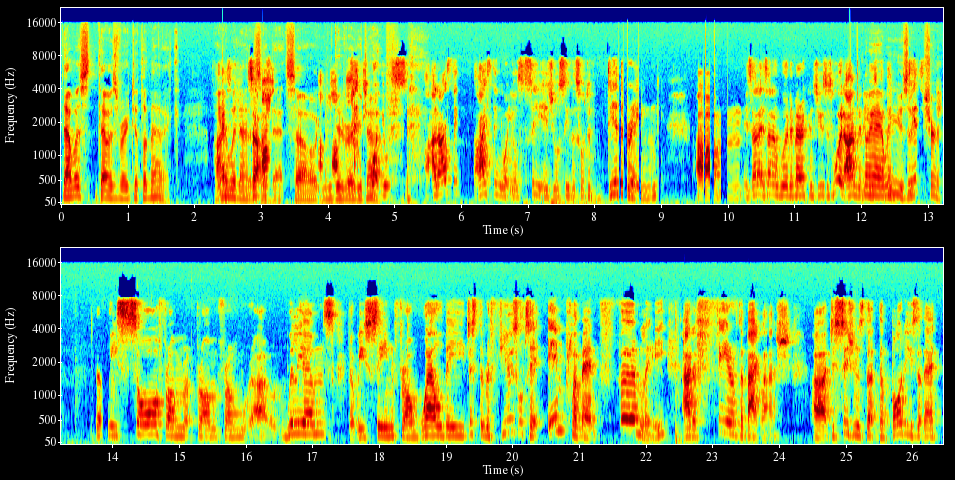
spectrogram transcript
That was that was very diplomatic. Yes. I would not have so said I, that. So you did a very good job. and I think I think what you'll see is you'll see the sort of dithering. Um, is that is that a word Americans use? This word I'm going to oh, use. Yeah, we use it. Sure that we saw from from from uh, Williams, that we've seen from Welby, just the refusal to implement firmly out of fear of the backlash uh, decisions that the bodies that they're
